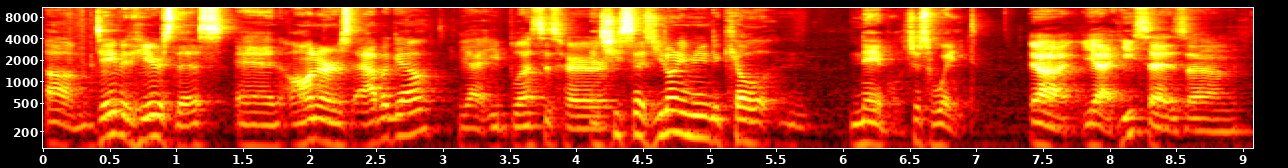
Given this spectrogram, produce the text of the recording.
um, David hears this and honors Abigail, Yeah, he blesses her. and she says, "You don't even need to kill Nabal. Just wait." Uh, yeah, he says, um,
